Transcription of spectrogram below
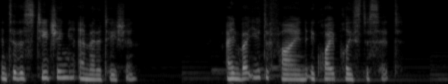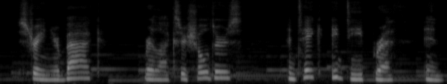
into this teaching and meditation. I invite you to find a quiet place to sit. Strain your back, relax your shoulders, and take a deep breath in.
